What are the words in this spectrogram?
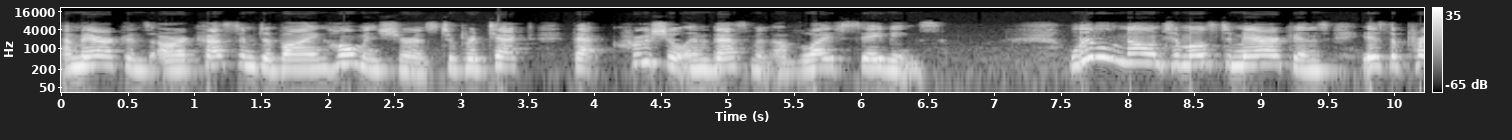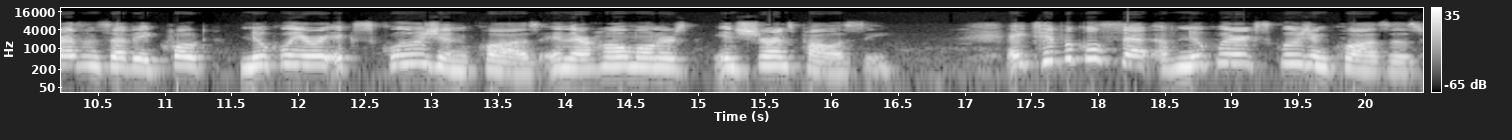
Americans are accustomed to buying home insurance to protect that crucial investment of life savings. Little known to most Americans is the presence of a, quote, nuclear exclusion clause in their homeowner's insurance policy. A typical set of nuclear exclusion clauses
